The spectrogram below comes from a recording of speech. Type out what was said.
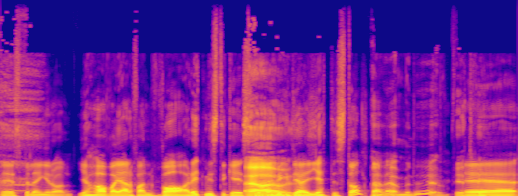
Det spelar ingen roll. Jag har i alla fall varit Mr Gay Sweden, Ja, ja, vilket jag är jättestolt över. ja, det. Eh,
